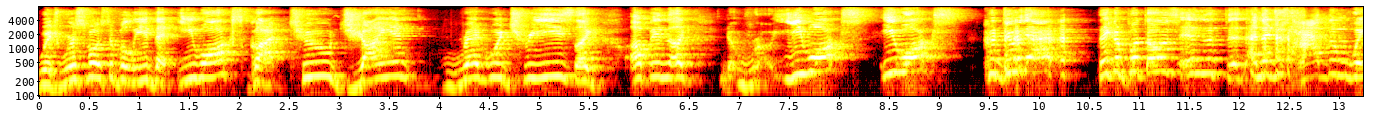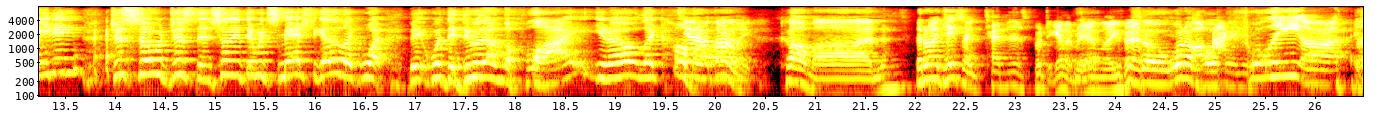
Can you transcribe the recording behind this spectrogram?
which we're supposed to believe that Ewoks got two giant redwood trees like up in like Ewoks Ewoks could do that. They could put those in the and they just had them waiting just so just so that they would smash together. Like what? They would they do that on the fly? You know, like come Yeah, no, on, totally. Come on. That only takes like ten minutes to put together, man. Yeah. Like So what I'm Oh, hoping. actually, uh,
